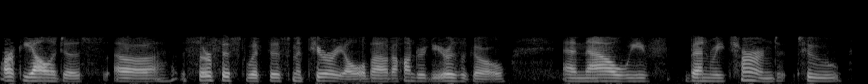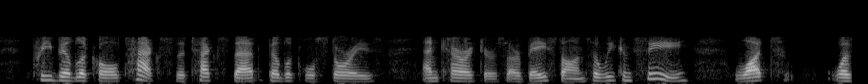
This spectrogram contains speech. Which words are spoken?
Archaeologists uh, surfaced with this material about a hundred years ago, and now we've been returned to pre-biblical texts, the texts that biblical stories and characters are based on. So we can see what was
